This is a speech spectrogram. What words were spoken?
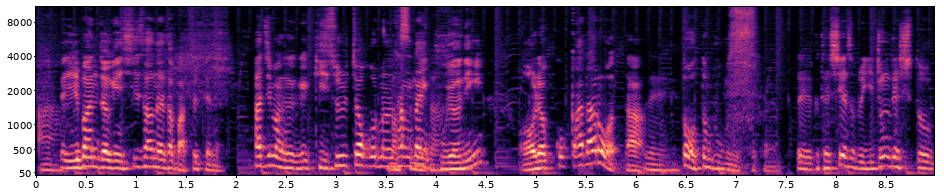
아, 일반적인 시선에서 봤을 때는. 하지만 그게 기술적으로는 상당히 맞습니다. 구현이 어렵고 까다로웠다. 네. 또 어떤 부분이 있을까요? 네, 그 대시에서도 이중 대시도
